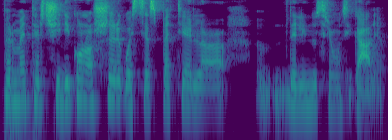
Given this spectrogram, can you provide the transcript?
permetterci di conoscere questi aspetti della- dell'industria musicale.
